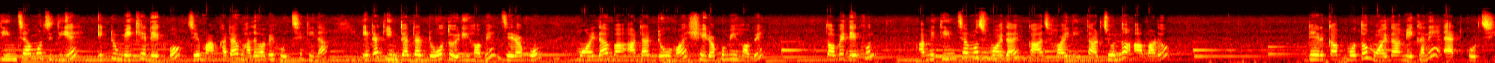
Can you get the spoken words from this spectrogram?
তিন চামচ দিয়ে একটু মেখে দেখব যে মাখাটা ভালোভাবে হচ্ছে কি না এটা কিন্তু একটা ডো তৈরি হবে, যেরকম ময়দা বা আটার ডো হয় সেই রকমই হবে। তবে দেখুন, আমি তিন চামচ ময়দায় কাজ হয়নি, তার জন্য আবারও দেড় কাপ মতো ময়দা আমি এখানে অ্যাড করছি।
